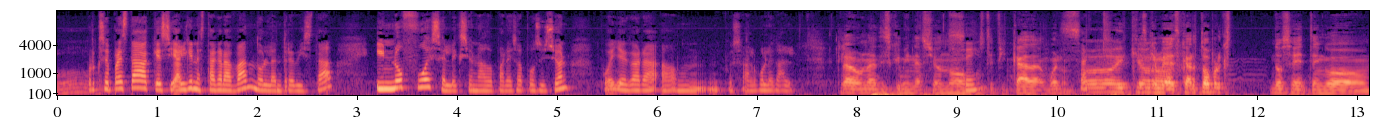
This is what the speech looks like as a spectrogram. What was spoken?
Oh. Porque se presta a que si alguien está grabando la entrevista y no fue seleccionado para esa posición, puede llegar a, a un, pues, algo legal. Claro, una discriminación no Sí. justificada. Bueno, Exacto. Ay, qué es que me descartó porque, no sé, tengo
